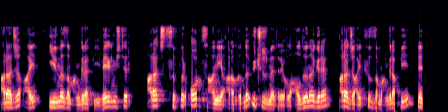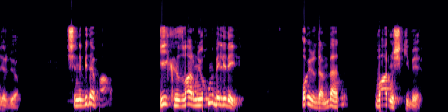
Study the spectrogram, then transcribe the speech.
araca ait ivme zaman grafiği verilmiştir. Araç 0-10 saniye aralığında 300 metre yolu aldığına göre araca ait hız zaman grafiği nedir diyor. Şimdi bir defa ilk hız var mı yok mu belli değil. O yüzden ben varmış gibi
